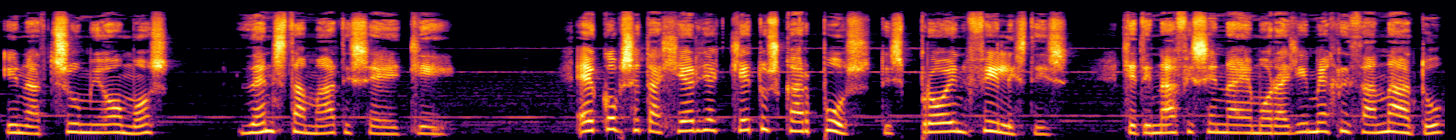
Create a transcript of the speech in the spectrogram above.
Η Νατσούμι όμως δεν σταμάτησε εκεί. Έκοψε τα χέρια και τους καρπούς της πρώην φίλης της και την άφησε να αιμορραγεί μέχρι θανάτου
